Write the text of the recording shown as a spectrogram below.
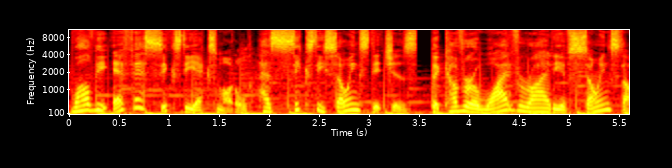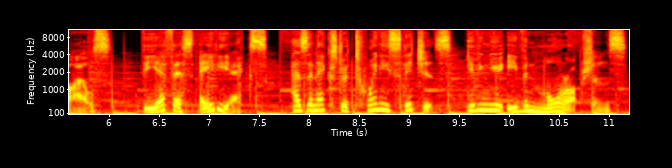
While the FS60X model has 60 sewing stitches that cover a wide variety of sewing styles, the FS80X has an extra 20 stitches, giving you even more options.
